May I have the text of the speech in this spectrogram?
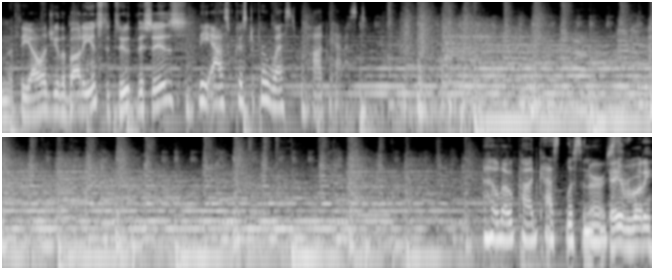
From the Theology of the Body Institute, this is the Ask Christopher West podcast. Hello, podcast listeners. Hey, everybody.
